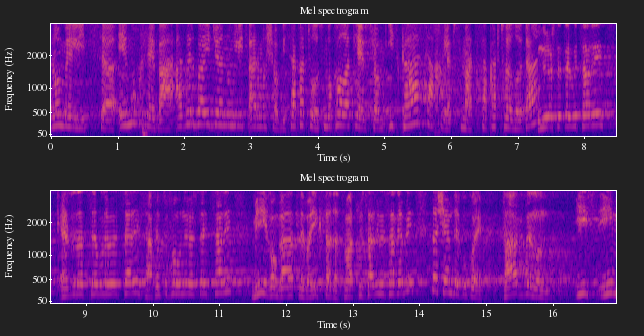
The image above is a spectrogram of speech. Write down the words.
რომელიც ემუქრება აზერბაიჯანული წარმოშობის საქართველოს მოქალაქეებს, რომ ის გაასახლებს მათ საქართველოსდან. უნივერსიტეტებიც არის, კერძო დაწესებულებებიც არის, სახელმწიფო უნივერსიტეტიც არის, მიიღონ განათლება იქ, სადაც მათთვის არის მისაღები და შემდეგ უკვე გააგრძელონ ის იმ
